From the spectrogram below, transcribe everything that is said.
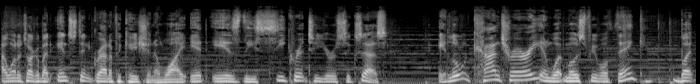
I want to talk about instant gratification and why it is the secret to your success a little contrary in what most people think, but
